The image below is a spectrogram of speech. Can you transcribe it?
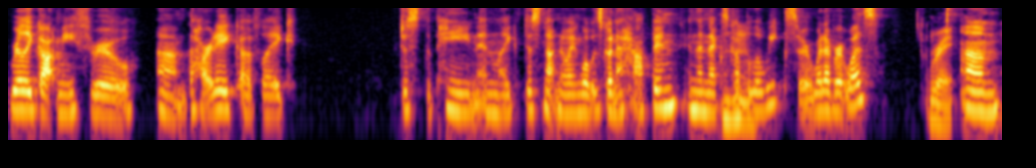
really got me through um, the heartache of like just the pain and like just not knowing what was going to happen in the next mm-hmm. couple of weeks or whatever it was. Right. Um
